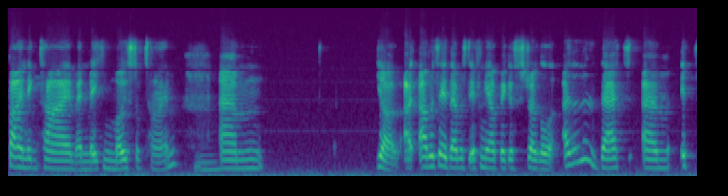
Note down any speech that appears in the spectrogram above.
finding time and making most of time. Mm. Um, yeah, I, I, would say that was definitely our biggest struggle. Other than that, um, it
